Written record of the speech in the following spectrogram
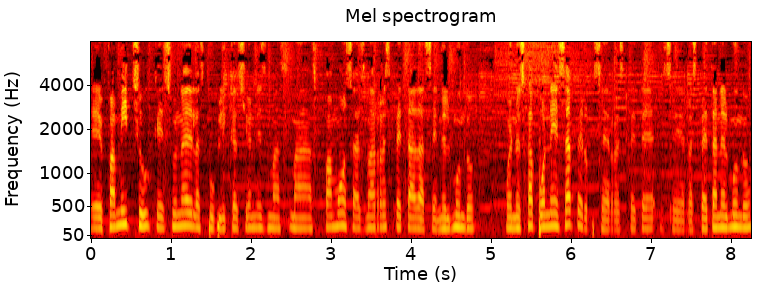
eh, Famitsu, que es una de las publicaciones más, más famosas, más respetadas en el mundo, bueno, es japonesa, pero se respeta, se respeta en el mundo.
